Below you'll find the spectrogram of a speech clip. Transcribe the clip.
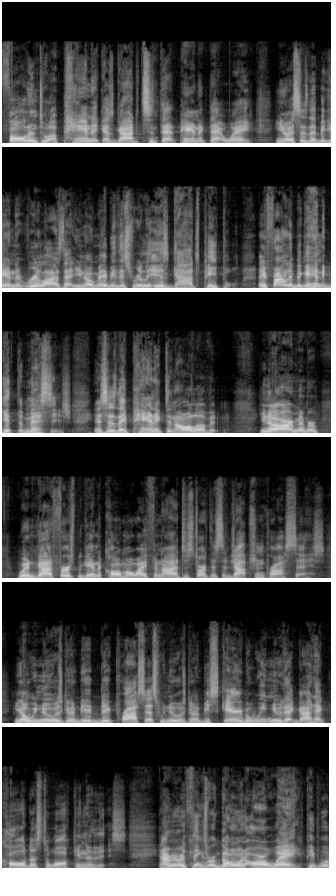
fall into a panic as God sent that panic that way. You know, it says they began to realize that, you know, maybe this really is God's people. They finally began to get the message. And it says they panicked in all of it. You know, I remember when God first began to call my wife and I to start this adoption process. You know, we knew it was going to be a big process. We knew it was going to be scary, but we knew that God had called us to walk into this. And I remember things were going our way. People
